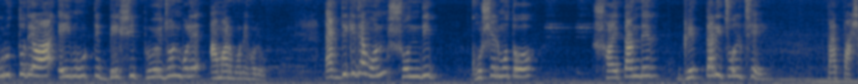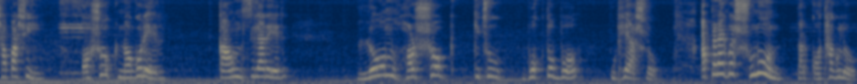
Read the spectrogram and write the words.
গুরুত্ব দেওয়া এই মুহূর্তে বেশি প্রয়োজন বলে আমার মনে হলো। একদিকে যেমন সন্দীপ ঘোষের মতো শয়তানদের গ্রেপ্তারি চলছে। তার পাশাপাশি অশোকনগরের কাউন্সিলরের লোম হর্ষক কিছু বক্তব্য উঠে আসলো। আপনারা একবার শুনুন তার কথাগুলো।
